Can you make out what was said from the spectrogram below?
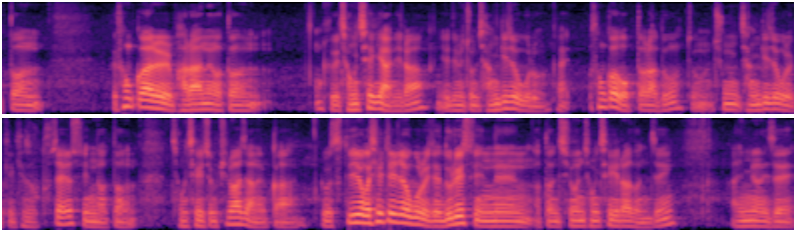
어떤 그 성과를 바라는 어떤 그 정책이 아니라 예를 들면 좀 장기적으로 그러니까 성과가 없더라도 좀 중장기적으로 이렇게 계속 투자할 수 있는 어떤 정책이 좀 필요하지 않을까. 그리고 스튜디오가 실질적으로 이제 누릴 수 있는 어떤 지원 정책이라든지 아니면 이제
